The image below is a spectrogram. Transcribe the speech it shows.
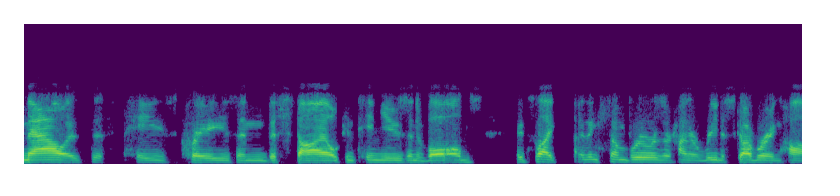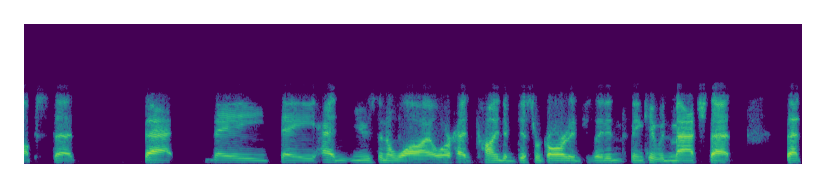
now as this haze craze and this style continues and evolves, it's like I think some brewers are kind of rediscovering hops that that they they hadn't used in a while or had kind of disregarded because they didn't think it would match that that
